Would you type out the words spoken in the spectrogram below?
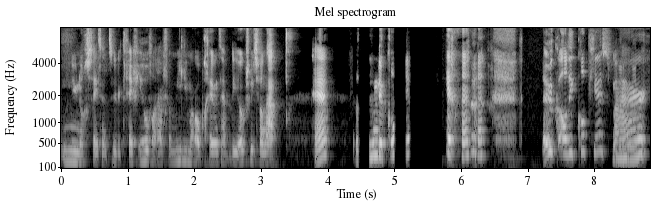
nu nog steeds natuurlijk, geef je heel veel aan familie. Maar op een gegeven moment hebben die ook zoiets van, nou, hè, dat tiende kopje. Leuk al die kopjes, maar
